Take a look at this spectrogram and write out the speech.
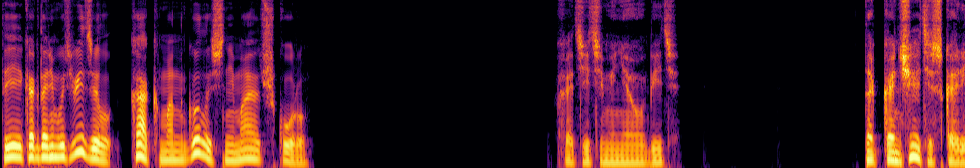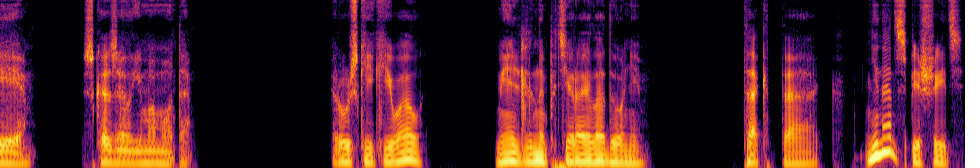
Ты когда-нибудь видел, как монголы снимают шкуру? Хотите меня убить? Так кончайте скорее, сказал Ямамото. Русский кивал, медленно потирая ладони. Так-так, не надо спешить.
